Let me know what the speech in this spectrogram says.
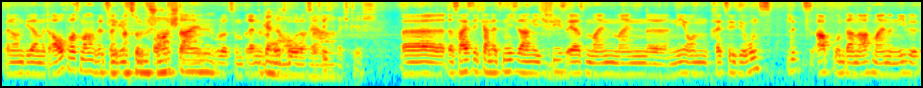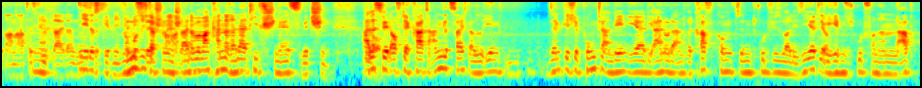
Wenn du dann wieder mit Rauch was machen willst, dann Geht man gehst du zu zum einem Schornstein. oder zum brennenden Auto oder was weiß Genau, ja, ich. richtig. Äh, das heißt, ich kann jetzt nicht sagen, ich schieße erst meinen mein, äh, Neon-Präzisionsblitz ab und danach meine Nebelgranate. Das geht leider nicht. Nee, das geht nicht. Man muss ich sich da schon entscheiden, aber man kann relativ schnell switchen. Alles Ja. wird auf der Karte angezeigt, also sämtliche Punkte, an denen ihr die eine oder andere Kraft kommt, sind gut visualisiert, Ja. die heben sich gut voneinander ab,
